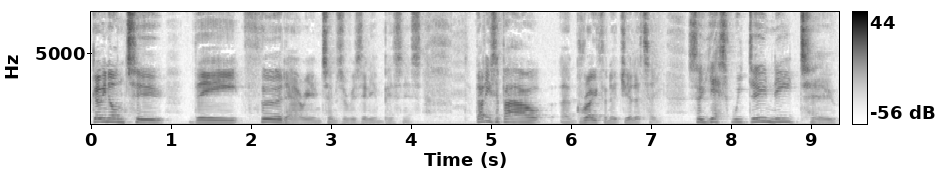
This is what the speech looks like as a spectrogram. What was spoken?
Going on to the third area in terms of resilient business, that is about uh, growth and agility. So, yes, we do need to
